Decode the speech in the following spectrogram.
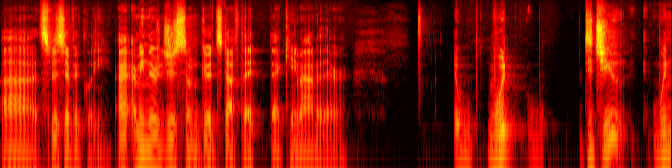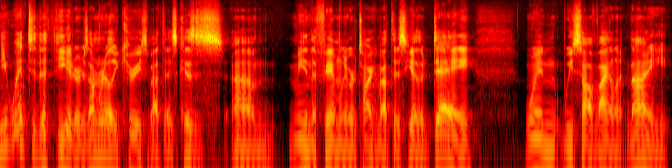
uh, specifically. I, I mean, there's just some good stuff that that came out of there. Would did you when you went to the theaters i'm really curious about this because um, me and the family were talking about this the other day when we saw violent night.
